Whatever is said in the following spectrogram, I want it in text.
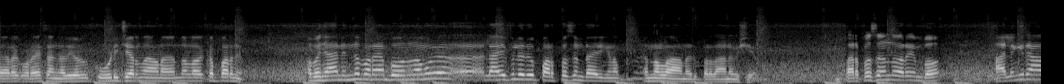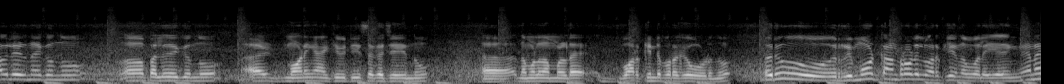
വേറെ കുറേ സംഗതികൾ കൂടി കൂടിച്ചേർന്നാണ് എന്നുള്ളതൊക്കെ പറഞ്ഞു. അപ്പോൾ ഞാൻ ഇന്ന് പറയാൻ പോകുന്നത് നമുക്ക് ലൈഫിലൊരു പർപ്പസ് ഉണ്ടായിരിക്കണം എന്നുള്ളതാണ് ഒരു പ്രധാന വിഷയം. പർപ്പസ് എന്ന് പറയുമ്പോൾ അല്ലെങ്കിൽ രാവിലെ എഴുന്നേൽക്കുന്നു പല്ലുതേക്കുന്നു പല്ല് തേക്കുന്നു മോർണിംഗ് ആക്ടിവിറ്റീസ് ഒക്കെ ചെയ്യുന്നു. നമ്മൾ നമ്മളുടെ വർക്കിന്റെ പുറകെ ഓടുന്നു. ഒരു റിമോട്ട് കൺട്രോളിൽ വർക്ക് ചെയ്യുന്ന പോലെ എങ്ങനെ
